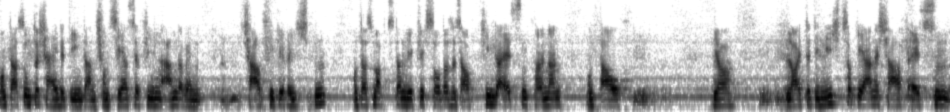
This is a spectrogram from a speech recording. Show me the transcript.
Und das unterscheidet ihn dann von sehr, sehr vielen anderen scharfen Gerichten. Und das macht es dann wirklich so, dass es auch Kinder essen können und auch ja, Leute, die nicht so gerne scharf essen.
